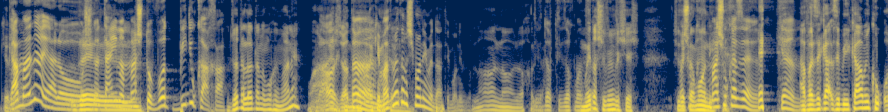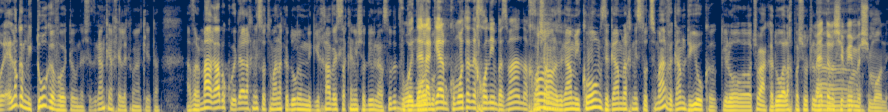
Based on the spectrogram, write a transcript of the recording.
כאילו. גם מאנה היה לו זה- שנתיים ממש טובות, בדיוק ככה. ג'וטה לא יותר נמוך ממאנה? לא, ז'וטה מדבר? כמעט מטר שמונים לדעתי, בוא נבדוק. לא, לא, לא יכול להיות. תבדוק, תבדוק מה הוא מטר שבעים ושש, שזה משהו- כמוני. משהו כזה, כן. אבל זה, זה בעיקר מיקום, או אין לו גם ניטור גבוה יותר מדי, שזה גם כן חלק מהקטע. אבל מה רבק, הוא יודע להכניס עוצמה לכדור עם נגיחה, ויש שחקנים שיודעים לעשות את זה. והוא גם יודע להגיע למקומות הנכונים בזמן כמו הנכון. שאמרנו, זה גם מיקום, זה גם להכניס עוצמה וגם דיוק. כאילו, תשמע, הכדור הלך פשוט ל... מטר שבעים ושמונה.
